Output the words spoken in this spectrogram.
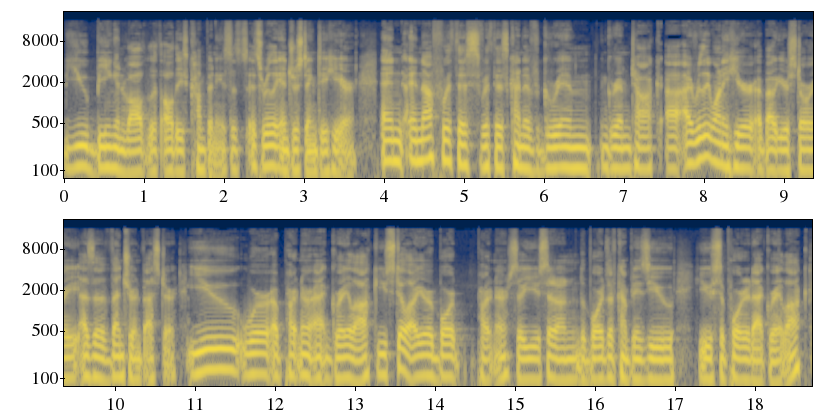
you being involved with all these companies. It's it's really interesting to hear. And enough with this with this kind of grim grim talk. Uh, I really want to hear about your story as a venture investor. You were a partner at Greylock. You still are. You're a board partner. So you sit on the boards of companies you you supported at Greylock.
